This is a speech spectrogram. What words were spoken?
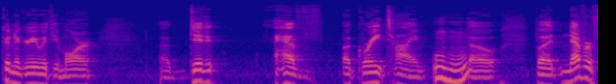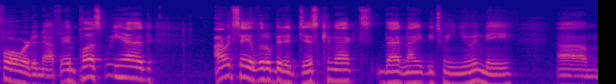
Couldn't agree with you more. Uh, did have a great time though, but never forward enough. And plus, we had, I would say, a little bit of disconnect that night between you and me. Um,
